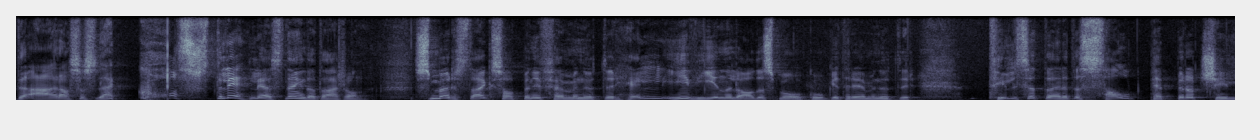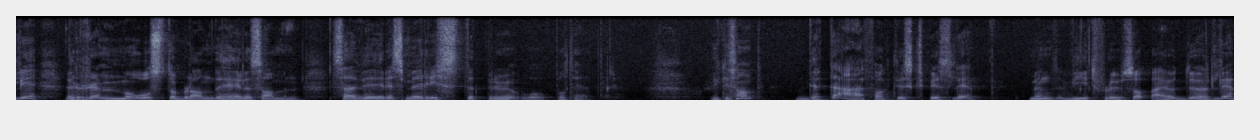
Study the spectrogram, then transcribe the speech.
Det er altså det er kostelig lesning, dette her. sånn. Smørsteik soppen i fem minutter. Hell i vin og la det småkoke i tre minutter. Tilsett deretter salt, pepper og chili, rømme, ost og bland det hele sammen. Serveres med ristet brød og poteter. Ikke sant? Dette er faktisk spiselig. Men hvit fluesopp er jo dødelig.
